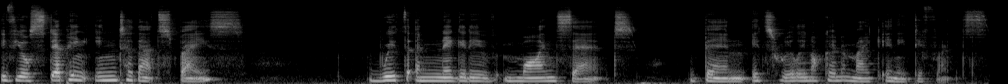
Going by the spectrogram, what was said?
if you're stepping into that space with a negative mindset, then it's really not going to make any difference.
